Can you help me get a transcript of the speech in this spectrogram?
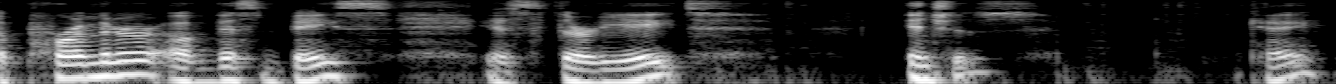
the perimeter of this base is 38 inches. Okay.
